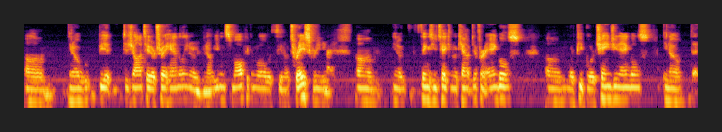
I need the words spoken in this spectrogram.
um, you know, be it Dejounte or Trae handling, or you know, mm-hmm. even small pick and roll with you know Trae screening. Right. Um, you know, things you take into account, different angles, um, where people are changing angles. You know, that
